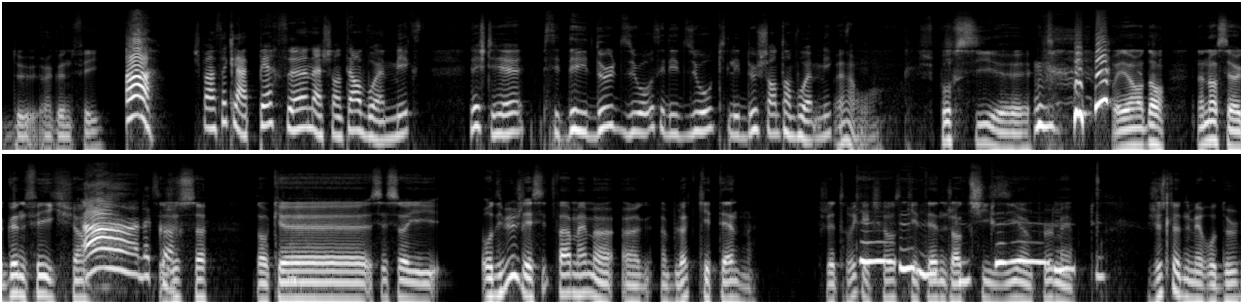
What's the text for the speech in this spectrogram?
de un gars, une fille. Ah! Je pensais que la personne, a chanté en voix mixte. Là, j'étais pis c'est des deux duos, c'est des duos qui les deux chantent en voix mixte. Ouais, non, je suis pas aussi... euh, Voyons donc. Non, non, c'est un gars, une fille qui chante. Ah, d'accord. C'est juste ça. Donc, euh, c'est ça. il- Au début, j'ai essayé de faire même un, un, un bloc quétaine. Je voulais trouver quelque chose quétaine, genre cheesy un peu, mais juste le numéro 2.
